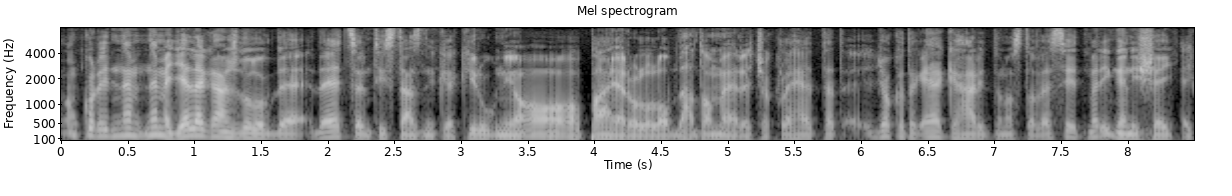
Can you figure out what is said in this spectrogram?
amikor egy nem, nem egy elegáns dolog, de, de egyszerűen tisztázni kell, kirúgni a, a pályáról a labdát, amerre csak lehet. Tehát gyakorlatilag el kell hárítani azt a veszélyt, mert igenis egy, egy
